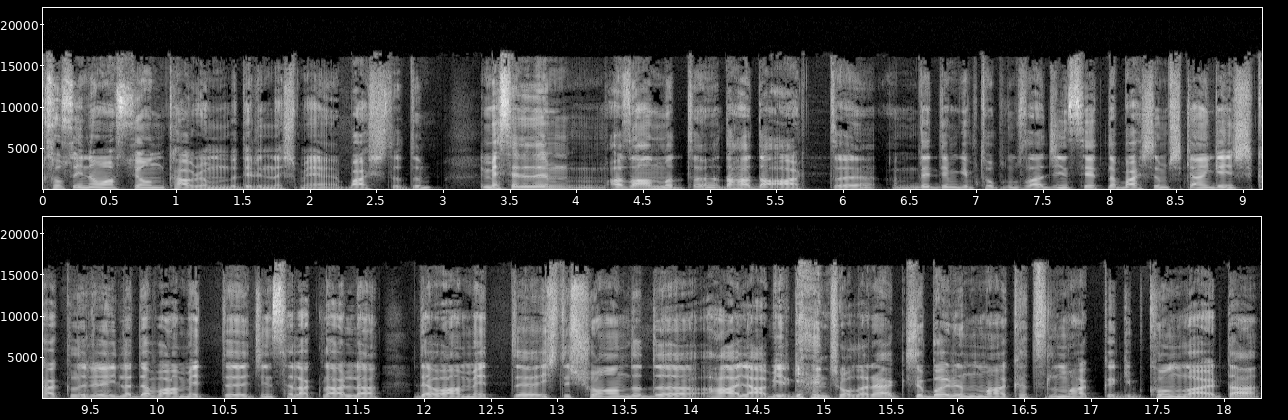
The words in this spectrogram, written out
sosyal inovasyon kavramında derinleşmeye başladım. Meselelerim azalmadı, daha da arttı. Dediğim gibi toplumsal cinsiyetle başlamışken gençlik haklarıyla devam etti, cinsel haklarla devam etti. İşte şu anda da hala bir genç olarak işte barınma, katılım hakkı gibi konularda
